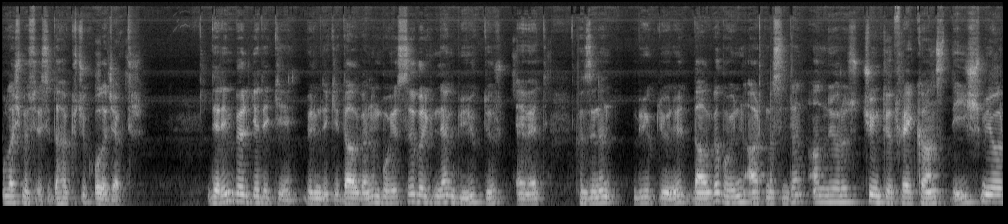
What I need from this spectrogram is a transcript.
ulaşma süresi daha küçük olacaktır. Derin bölgedeki bölümdeki dalganın boyu sığ bölgeden büyüktür. Evet, hızının büyüklüğünü dalga boyunun artmasından anlıyoruz. Çünkü frekans değişmiyor.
